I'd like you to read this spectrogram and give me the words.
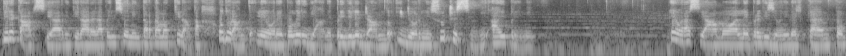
di recarsi a ritirare la pensione in tarda mattinata o durante le ore pomeridiane, privilegiando i giorni successivi ai primi. E ora siamo alle previsioni del tempo.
